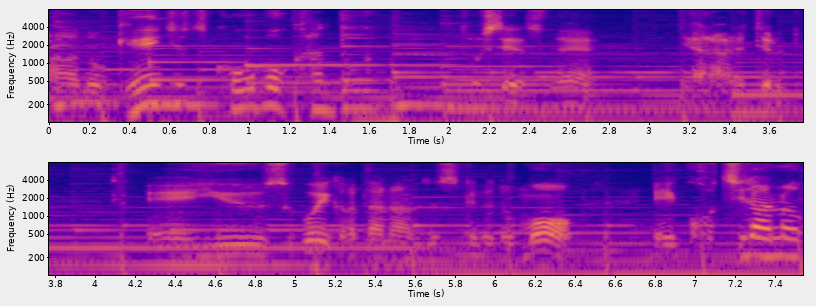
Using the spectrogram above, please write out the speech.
あの芸術工房監督としてですね、やられてると。いうすごい方なんですけれども、えー、こちらの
